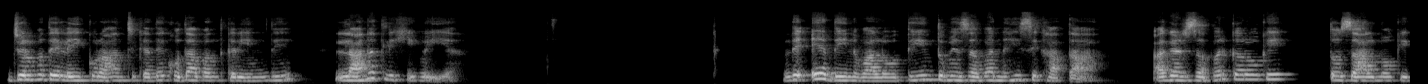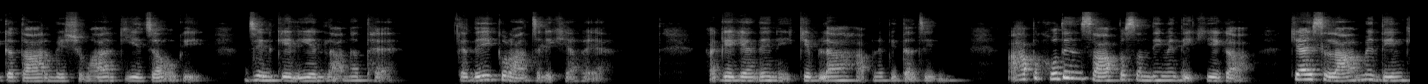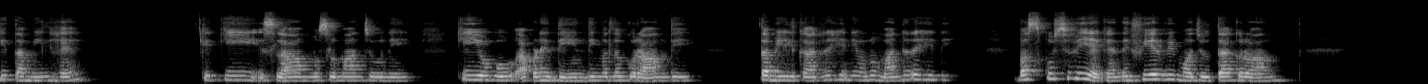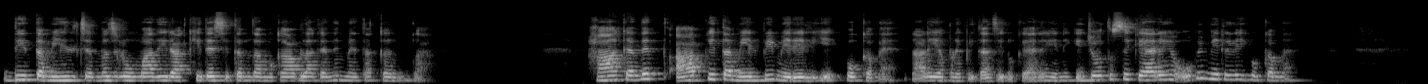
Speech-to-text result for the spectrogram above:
ਜ਼ੁਲਮ ਦੇ ਲਈ ਕੁਰਾਨ 'ਚ ਕਹਿੰਦੇ ਖੁਦਾ ਬੰਦ ਕਰੀਮ ਦੀ ਲਾਨਤ ਲਿਖੀ ਹੋਈ ਹੈ। ਦੇ ਇਹ ਦੀਨ ਵਾਲੋ, ਦੀਨ ਤੁਮੇ ਜ਼ਬਰ ਨਹੀਂ ਸਿਖਾਤਾ। ਅਗਰ ਜ਼ਬਰ ਕਰੋਗੇ तो जालमों की कतार में शुमार किए जाओगे जिनके लिए लानत है ਕਹਿੰਦੇ ਇਹ ਕੁਰਾਨ 'ਚ ਲਿਖਿਆ ਹੋਇਆ ਹੈ ਅੱਗੇ ਕਹਿੰਦੇ ਨੇ ਕਿਬਲਾ ਆਪਣੇ पिता जी आप खुद इंसाफ पसंदी में देखिएगा क्या इस्लाम में दीन की तमील है ਕਿ ਕੀ ਇਸਲਾਮ ਮੁਸਲਮਾਨ ਜੋ ਨੇ ਕੀ ਉਹ ਆਪਣੇ ਦੀਨ ਦੀ ਮਤਲਬ ਕੁਰਾਨ ਦੀ ਤਮੀਲ ਕਰ ਰਹੇ ਨੇ ਉਹਨੂੰ ਮੰਨ ਰਹੇ ਨੇ ਬਸ ਕੁਝ ਵੀ ਹੈ ਕਹਿੰਦੇ ਫਿਰ ਵੀ ਮੌਜੂਦਾ ਕੁਰਾਨ ਦੀ ਤਮੀਲ ਚ ਮਜ਼ਲੂਮਾਂ ਦੀ ਰਾਖੀ ਤੇ ਸਿਤਮ ਦਾ ਮੁਕਾਬਲਾ ਕਹਿੰਦੇ ਮੈਂ ਤਾਂ ਕਰੂੰਗਾ। ਹਾਂ, ਕਹਿੰਦੇ ਆਪ ਕੀ ਤਮੀਲ ਵੀ ਮੇਰੇ ਲਈ ਹੁਕਮ ਹੈ। ਨਾਲ ਹੀ ਆਪਣੇ ਪਿਤਾ ਜੀ ਨੂੰ ਕਹਿ ਰਹੇ ਨੇ ਕਿ ਜੋ ਤੁਸੀਂ ਕਹਿ ਰਹੇ ਹੋ, ਉਹ ਵੀ ਮੇਰੇ ਲਈ ਹੁਕਮ ਹੈ।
